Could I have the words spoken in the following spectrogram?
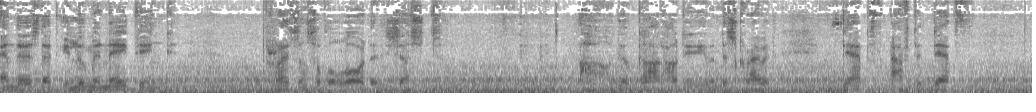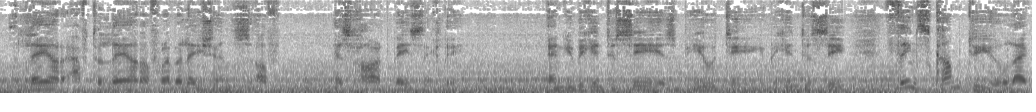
and there's that illuminating presence of the Lord that is just, oh, dear God, how do you even describe it? Depth after depth, layer after layer of revelations of his heart, basically. And you begin to see his beauty. You begin to see things come to you like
